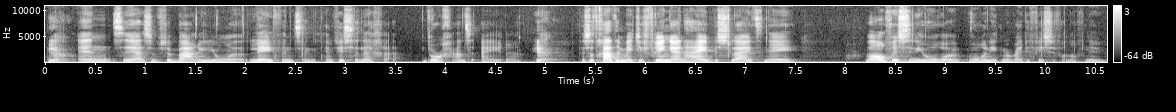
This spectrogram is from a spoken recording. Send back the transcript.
Ja. En ze, ja, ze, ze baren jongen levend en, en, vissen leggen doorgaans eieren. Ja. Dus het gaat een beetje wringen en hij besluit, nee, walvissen die horen, horen niet meer bij de vissen vanaf nu.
